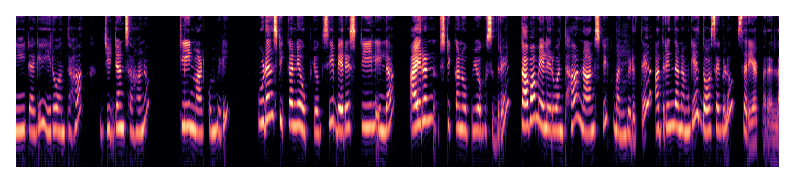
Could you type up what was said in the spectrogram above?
ನೀಟಾಗಿ ಇರುವಂತಹ ಜಿಡ್ಡನ್ನು ಸಹ ಕ್ಲೀನ್ ಮಾಡ್ಕೊಂಬಿಡಿ. ವುಡನ್ ಸ್ಟಿಕ್ಕನ್ನೇ ಉಪಯೋಗಿಸಿ, ಬೇರೆ ಸ್ಟೀಲ್ ಇಲ್ಲ, ಐರನ್ ಸ್ಟಿಕ್ಕನ್ನು ಉಪಯೋಗಿಸಿದ್ರೆ ತವ ಮೇಲಿರುವಂತಹ ನಾನ್ ಸ್ಟಿಕ್ ಬಂದುಬಿಡುತ್ತೆ. ಅದರಿಂದ ನಮಗೆ ದೋಸೆಗಳು ಸರಿಯಾಗಿ ಬರಲ್ಲ.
